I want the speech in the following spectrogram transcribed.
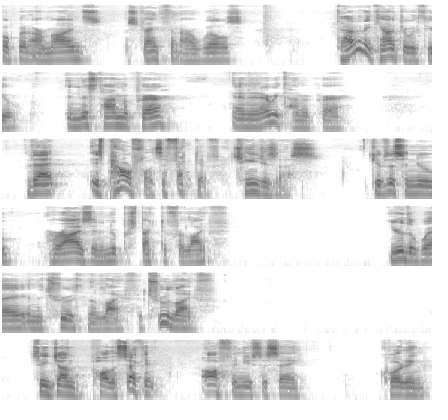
open our minds, strengthen our wills to have an encounter with you in this time of prayer and in every time of prayer that is powerful. It's effective. It changes us, gives us a new horizon, a new perspective for life. You're the way and the truth and the life, the true life. St. John Paul II often used to say, quoting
